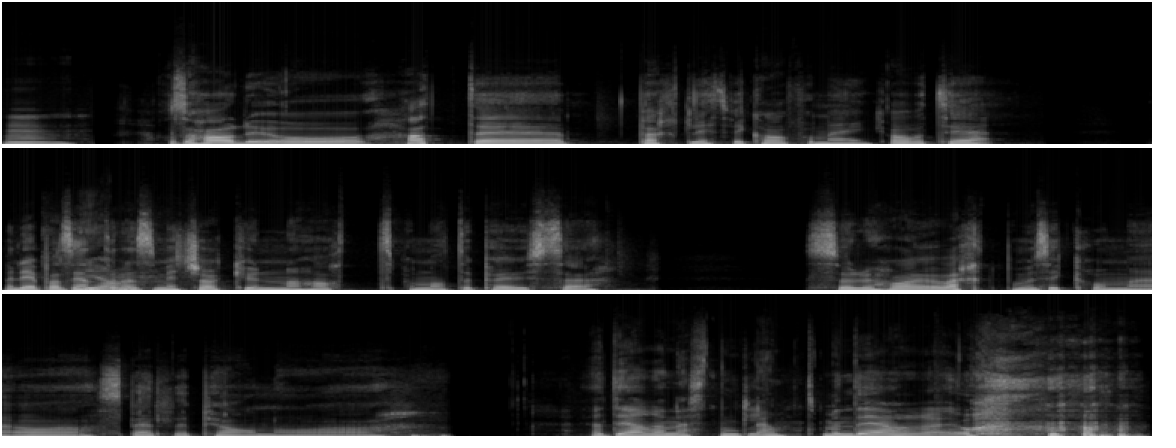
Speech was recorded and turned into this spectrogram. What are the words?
Mm. Og så har du jo hatt eh, vært litt vikar for meg av og til. Med de pasientene ja. som ikke har kunnet hatt på en måte pause. Så du har jo vært på musikkrommet og spilt litt piano og Ja, det har jeg nesten glemt, men det har jeg jo.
